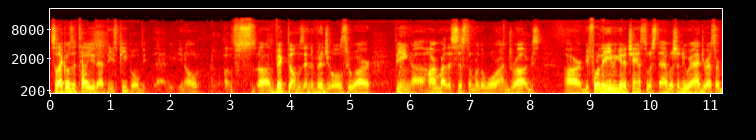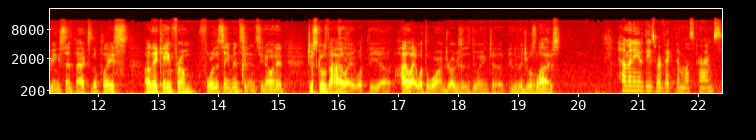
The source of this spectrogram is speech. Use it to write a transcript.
So that goes to tell you that these people, you know, uh, victims, individuals who are being uh, harmed by the system or the war on drugs, are before they even get a chance to establish a new address, are being sent back to the place uh, they came from for the same incidents. You know, and it just goes to highlight what the uh, highlight what the war on drugs is doing to individuals' lives. How many of these were victimless crimes?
